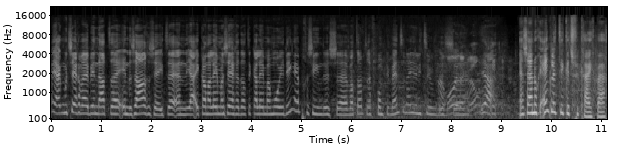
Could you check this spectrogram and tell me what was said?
Ja, ik moet zeggen, wij hebben inderdaad in de zaal gezeten. En ja, ik kan alleen maar zeggen dat ik alleen maar mooie dingen heb gezien. Dus wat dat betreft complimenten naar jullie toe. Ja, dus, mooi, dankjewel. Ja. Er zijn nog enkele tickets verkrijgbaar.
